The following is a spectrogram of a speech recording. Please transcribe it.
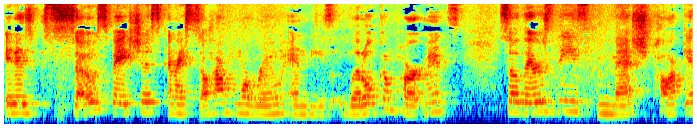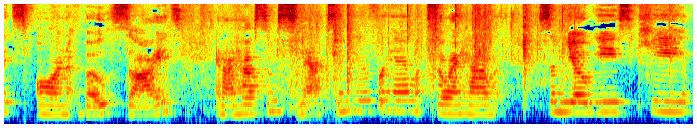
It is so spacious and I still have more room in these little compartments. So there's these mesh pockets on both sides and I have some snacks in here for him. So I have some Yogi's. He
